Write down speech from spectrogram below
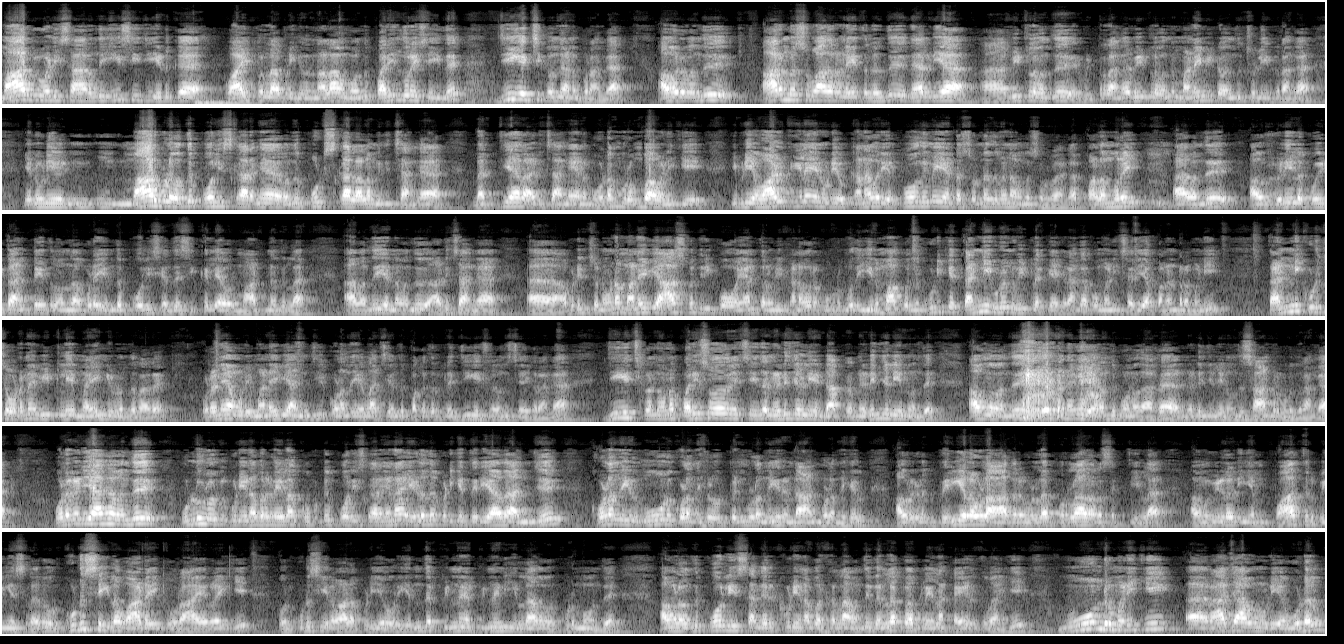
மார்பு வழி சார்ந்து இசிஜி எடுக்க வாய்ப்பில்லை அப்படிங்கிறதுனால அவங்க வந்து பரிந்துரை செய்து ஜிஹெச்சுக்கு வந்து அனுப்புறாங்க. அவர் வந்து ஆரம்ப சுகாதார நிலையத்திலிருந்து நேரடியாக வீட்டில் வந்து விட்டுறாங்க. வீட்டில் வந்து மனைவிட்ட வந்து சொல்லியிருக்கிறாங்க. என்னுடைய மார்பில் வந்து போலீஸ்காரங்க வந்து பூட்ஸ் காலெல்லாம் மிதிச்சாங்க. லத்தியால் அடிச்சாங்க. எனக்கு உடம்பு ரொம்ப வலிக்கு. இப்படி என் என்னுடைய கணவர் எப்போதுமே என்கிட்ட சொன்னதில்லைன்னு அவங்க சொல்கிறாங்க பல முறை வந்து அவர் வெளியில் போயிட்டு அன்டயத்தில் வந்தால் கூட எந்த போலீஸ் எந்த சிக்கலையும் அவர் மாட்டினதில்லை. வந்து என்னை வந்து அடித்தாங்க அப்படின்னு சொன்ன உடனே மனைவி ஆஸ்பத்திரி போவேன் தன்னுடைய கணவரை கூப்பிடும்போது இருமா கொஞ்சம் குடிக்க தண்ணி உடனே வீட்டில் கேட்குறாங்க அப்போ மணி சரியாக பன்னெண்டரை மணி. தண்ணி குடித்த உடனே வீட்டிலே மயங்கி விழுந்துறாரு. உடனே அவங்களுடைய மனைவி அஞ்சு குழந்தைகள்லாம் சேர்ந்து பக்கத்தில் இருக்கிற ஜிஹெச்ல வந்து சேர்க்குறாங்க. ஜிஹெச்சுக்கு வந்தோடனே பரிசோதனை செய்த நெடுஞ்செழியன் டாக்டர் நெடுஞ்செழியன் வந்து அவங்க வந்து ஏற்கனவே இறந்து போனதாக நெடுஞ்செழியன் வந்து சான்று கொடுக்குறாங்க. உடனடியாக வந்து உள்ளூர் இருக்கக்கூடிய நபர்களை எல்லாம் கூப்பிட்டு போலீஸ்காரங்க ஏன்னா எழுத படிக்க தெரியாத அஞ்சு குழந்தைகள் மூணு குழந்தைகள் ஒரு பெண் குழந்தைகள் ரெண்டு ஆண் குழந்தைகள் அவர்களுக்கு பெரிய அளவில் ஆதரவு இல்லை பொருளாதார சக்தி இல்லை அவங்க வீட்டில் நீங்கள் பார்த்துருப்பீங்க சிலர் ஒரு குடிசையில் வாடகைக்கு ஒரு ஆயிரம் ரூபாய்க்கு ஒரு குடிசையில் வாழக்கூடிய ஒரு எந்த பின்ன பின்னணி இல்லாத ஒரு குடும்பம் வந்து அவங்கள வந்து போலீஸ் அங்கே இருக்கக்கூடிய நபர்கள்லாம் வந்து வெள்ளை கையெழுத்து வாங்கி மூன்று மணிக்கு ராஜாவினுடைய உடல்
